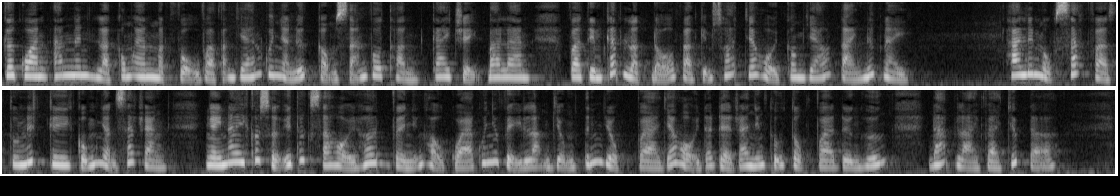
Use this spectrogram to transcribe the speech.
Cơ quan an ninh là công an mật vụ và phản gián của nhà nước Cộng sản vô thần cai trị Ba Lan và tìm cách lật đổ và kiểm soát giáo hội công giáo tại nước này. Hai linh mục Sắc và Stunicki cũng nhận xét rằng ngày nay có sự ý thức xã hội hơn về những hậu quả của những vị lạm dụng tính dục và giáo hội đã đề ra những thủ tục và đường hướng đáp lại và giúp đỡ.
